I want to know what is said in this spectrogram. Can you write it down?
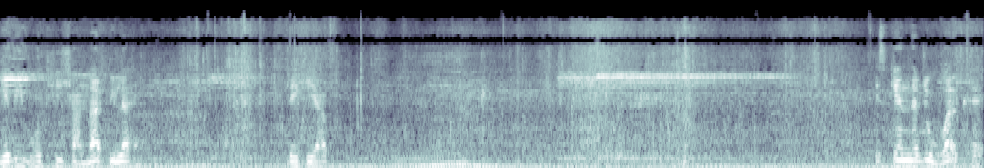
ये भी बहुत ही शानदार पीला है। देखिए आप। इसके अंदर जो वर्क है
